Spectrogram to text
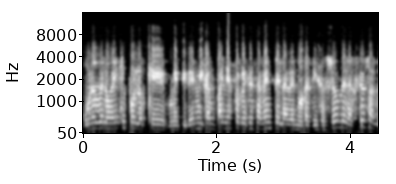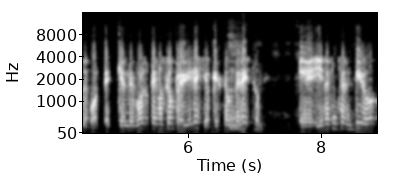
uno de los hechos por los que me tiré en mi campaña fue precisamente la democratización del acceso al deporte, que el deporte no sea un privilegio, que sea un derecho. Eh, y en ese sentido,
